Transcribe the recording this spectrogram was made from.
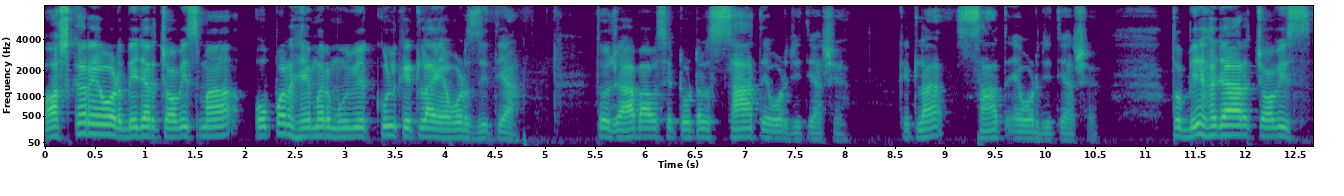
ઓસ્કર એવોર્ડ બે હજાર ચોવીસમાં ઓપન હેમર મૂવીએ કુલ કેટલા એવોર્ડ જીત્યા? તો જવાબ આવશે ટોટલ સાત એવોર્ડ જીત્યા છે. કેટલા? સાત એવોર્ડ જીત્યા છે. તો બે હજાર ચોવીસ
